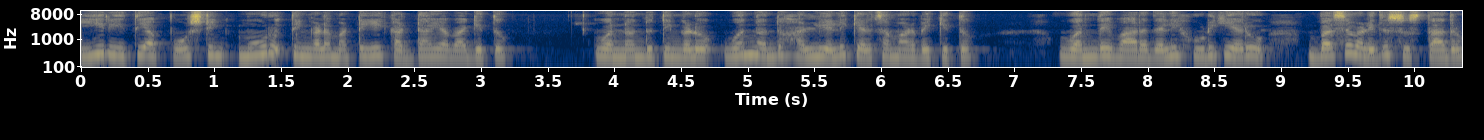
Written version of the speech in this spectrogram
ಈ ರೀತಿಯ ಪೋಸ್ಟಿಂಗ್ ಮೂರು ತಿಂಗಳ ಮಟ್ಟಿಗೆ ಕಡ್ಡಾಯವಾಗಿತ್ತು. ಒಂದೊಂದು ತಿಂಗಳು ಒಂದೊಂದು ಹಳ್ಳಿಯಲ್ಲಿ ಕೆಲಸ ಮಾಡಬೇಕಿತ್ತು. ಒಂದೇ ವಾರದಲ್ಲಿ ಹುಡುಗಿಯರು ಬಸವಳಿದು ಸುಸ್ತಾದರು.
